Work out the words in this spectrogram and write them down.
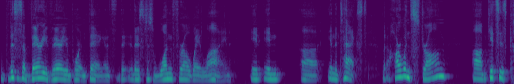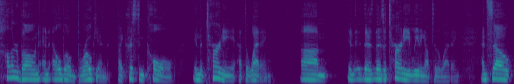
this is a very, very important thing. And it's, there's just one throwaway line in, in, uh, in the text, but Harwin Strong um, gets his collarbone and elbow broken by Criston Cole in the tourney at the wedding. Um, in, there's, there's a tourney leading up to the wedding. And so,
